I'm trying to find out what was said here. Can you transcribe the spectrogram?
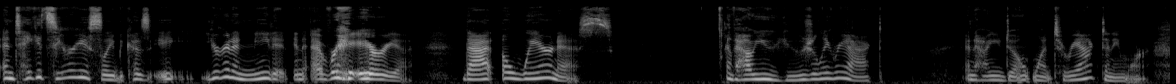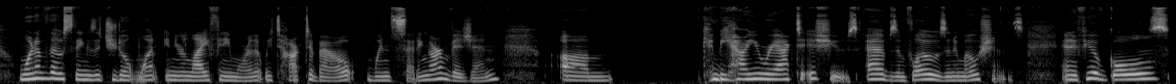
and take it seriously because it, you're going to need it in every area. That awareness of how you usually react and how you don't want to react anymore. One of those things that you don't want in your life anymore that we talked about when setting our vision um, can be how you react to issues, ebbs and flows, and emotions. And if you have goals,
